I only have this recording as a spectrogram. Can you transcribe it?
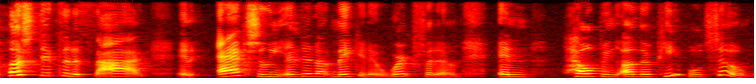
pushed it to the side and actually ended up making it work for them and helping other people too.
